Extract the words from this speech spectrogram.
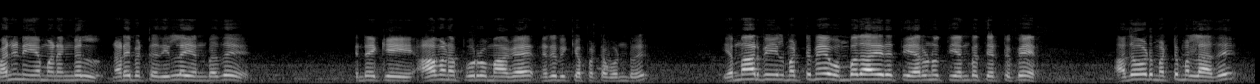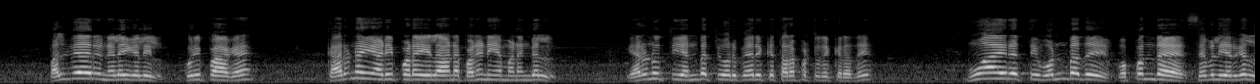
பணி நியமனங்கள் நடைபெற்றது இல்லை என்பது இன்றைக்கு ஆவணப்பூர்வமாக நிரூபிக்கப்பட்ட ஒன்று. எம்ஆர்பியில் மட்டுமே ஒன்பதாயிரத்தி இருநூத்தி எண்பத்தி எட்டு பேர். அதோடு மட்டுமல்லாது பல்வேறு நிலைகளில் குறிப்பாக கருணை அடிப்படையிலான பணி நியமனங்கள் இருநூத்தி எண்பத்தி ஒரு பேருக்கு தரப்பட்டிருக்கிறது. மூவாயிரத்தி ஒன்பது ஒப்பந்த செவிலியர்கள்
